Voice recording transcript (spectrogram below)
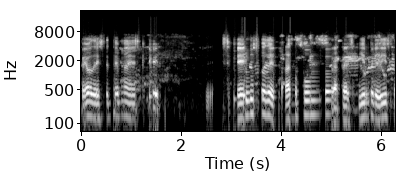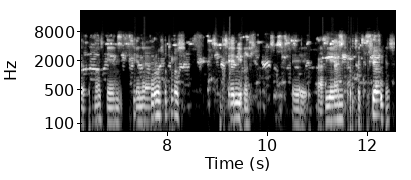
feo de este tema es que el uso del aparato público para perseguir periodistas, ¿no? si, en, algunos otros senios eh, habían persecuciones,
